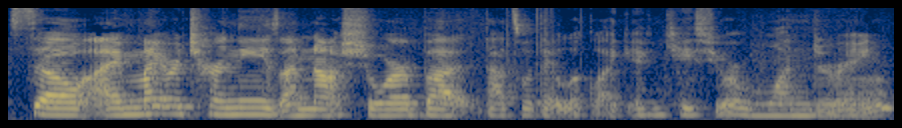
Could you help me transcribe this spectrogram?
so I might return these, I'm not sure, but that's what they look like in case you're wondering.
